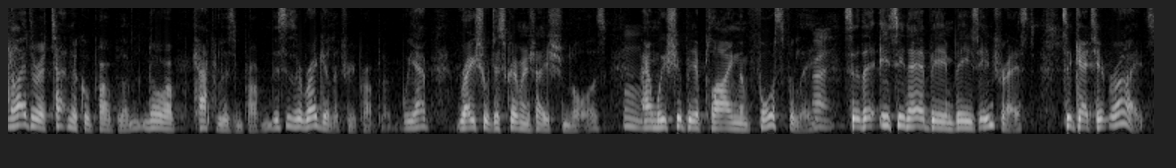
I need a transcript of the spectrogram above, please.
neither a technical problem nor a capitalism problem. This is a regulatory problem. We have racial discrimination laws, mm. and we should be applying them forcefully right. so that it's in Airbnb's interest to get it right.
